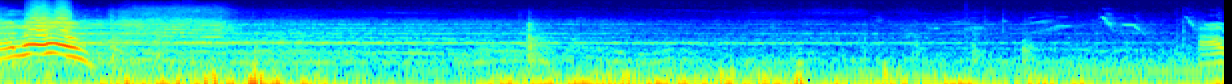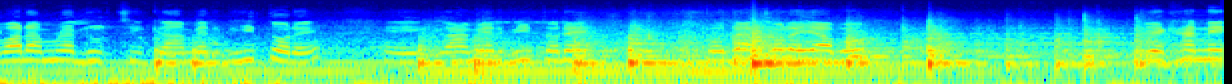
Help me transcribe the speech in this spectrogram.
বলো। আবার আমরা ঢুকছি গ্রামের ভিতরে। এই গ্রামের ভিতরে সোজা চলে যাব, যেখানে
